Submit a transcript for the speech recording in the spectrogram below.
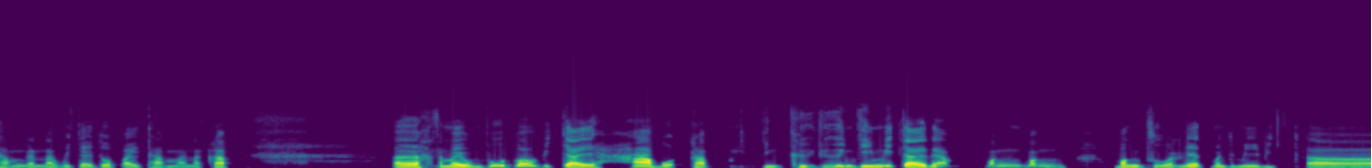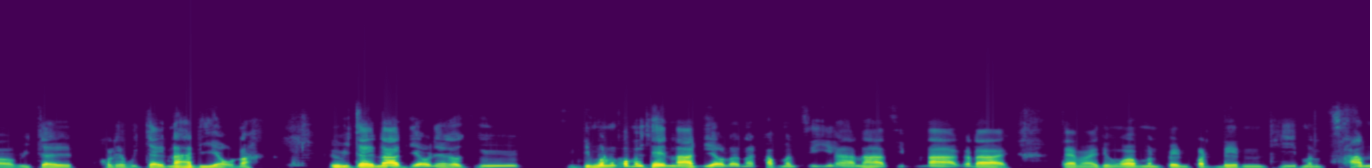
ทำกันนักวิจัยทั่วไปทำนะครับเอ่อทำไมผมพูดว่าวิจัย 5 บทครับจริงคือคือจริงๆวิจัยเนี่ยบางบาง บางส่วนเนี่ยมันจะมีวิวิจัยเขาเรียกวิจัยหน้าเดียวนะคือวิจัยหน้าเดียวเนี่ยก็คือจริงๆมันก็ไม่ใช่หน้าเดียวแหละนะครับ มัน4-5หน้า10หน้าก็ได้ แต่หมายถึงว่ามันเป็นประเด็นที่มันสั้น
